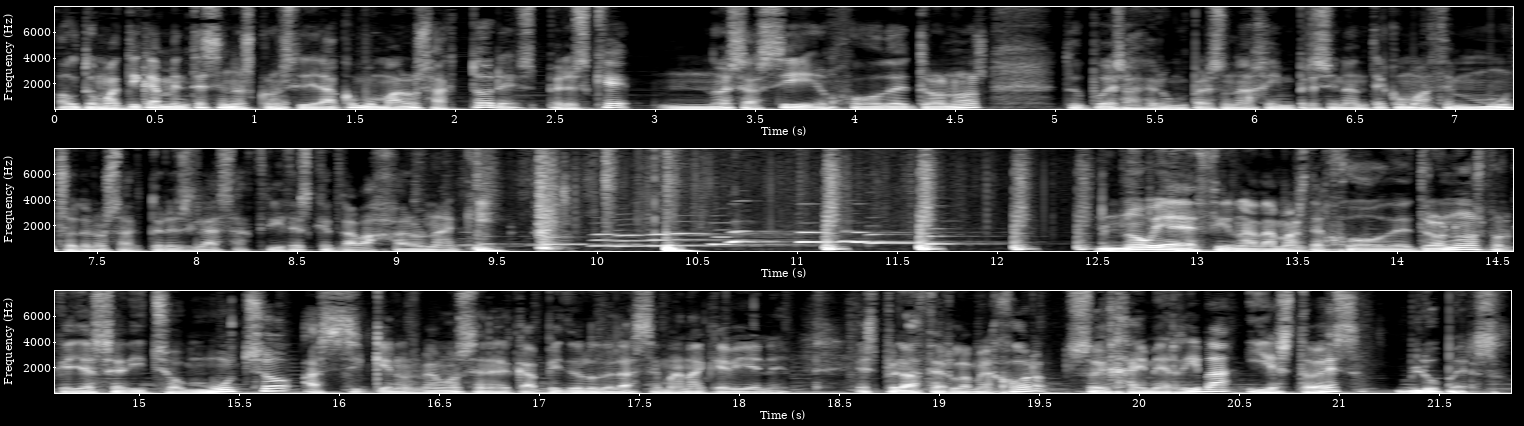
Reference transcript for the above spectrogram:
automáticamente se nos considera como malos actores. Pero es que no es así. En Juego de Tronos tú puedes hacer un personaje impresionante como hacen muchos de los actores y las actrices que trabajaron aquí. No voy a decir nada más de Juego de Tronos porque ya se ha dicho mucho, así que nos vemos en el capítulo de la semana que viene. Espero hacerlo mejor, soy Jaime Riva y esto es Bloopers.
